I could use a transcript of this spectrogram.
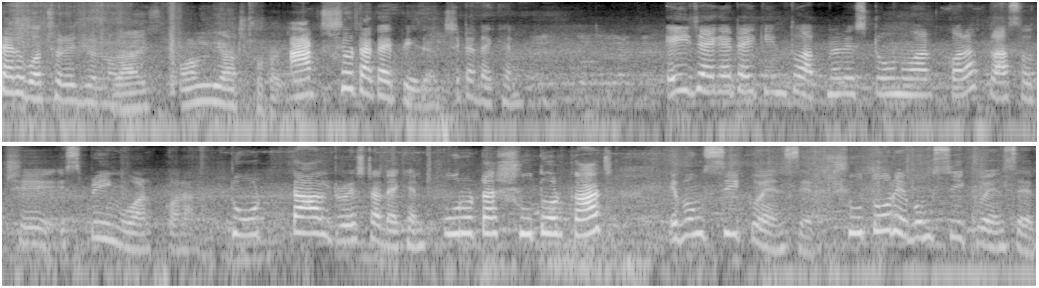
তেরো বছরের জন্য। প্রাইস অনলি আটশো টাকা। আটশো টাকায় পেয়ে যাচ্ছে এটা দেখেন। এই জায়গাটায় কিন্তু আপনার স্টোন ওয়ার্ক করা প্লাস হচ্ছে স্প্রিং ওয়ার্ক করা। টোটাল ড্রেসটা দেখেন পুরোটা সুতোর কাজ এবং সিকোয়েন্সের সুতোর এবং সিকোয়েন্সের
